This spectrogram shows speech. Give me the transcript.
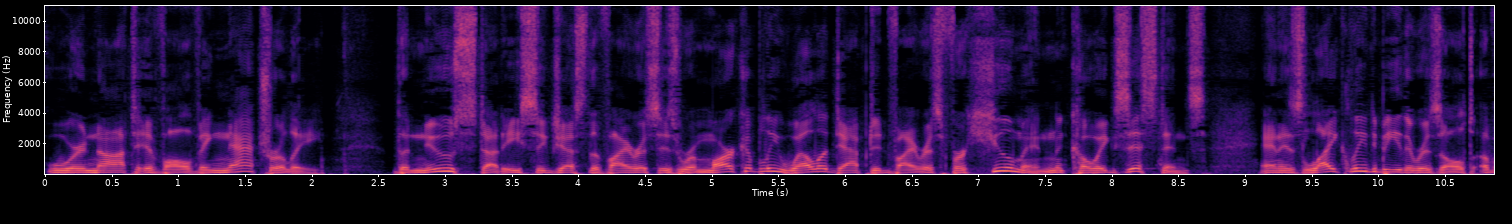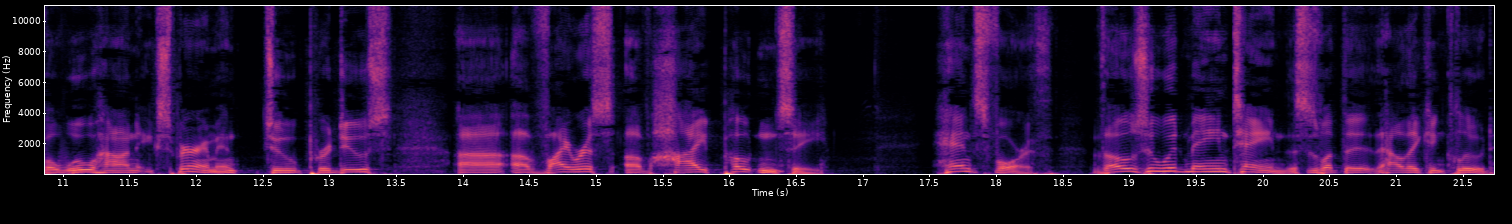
were not evolving naturally. The new study suggests the virus is remarkably well adapted virus for human coexistence and is likely to be the result of a Wuhan experiment to produce uh, a virus of high potency. Henceforth, those who would maintain this is what the how they conclude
